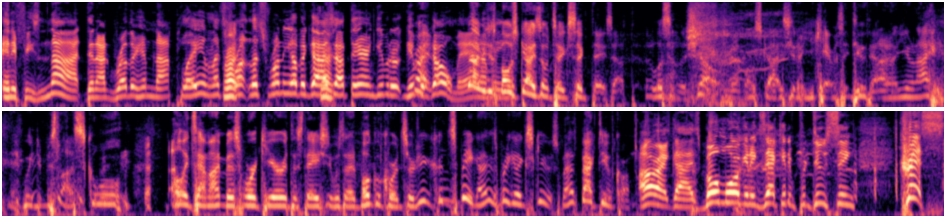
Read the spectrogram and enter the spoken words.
And if he's not, then I'd rather him not play and let's Right. run let's run the other guys Right. out there and give it a, give it a go, man. No, I because mean- most guys don't take sick days out there. Listen to the show. You know, most guys, you know, you can't really do that. I know you and I, we miss a lot of school. Only time I missed work here at the station was I had vocal cord surgery. I couldn't speak. I think it's a pretty good excuse. But that's back to you, Carl. All right, guys. Bo Morgan, executive producing. Chris,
